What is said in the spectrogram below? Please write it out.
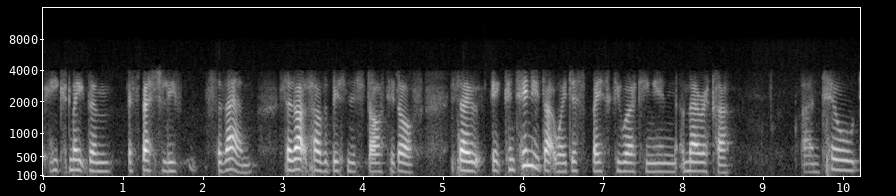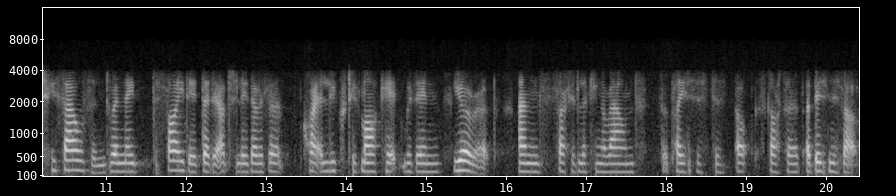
he could make them especially for them. So that's how the business started off. So it continued that way, just basically working in America until 2000, when they decided that actually there was a quite a lucrative market within Europe, and started looking around for places to up, start a, a, business up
